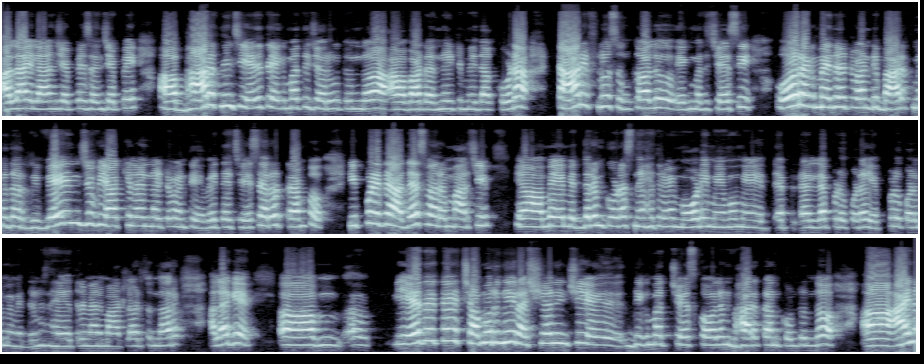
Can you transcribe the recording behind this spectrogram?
అలా ఇలా అని చెప్పేసి అని చెప్పి భారత్ నుంచి ఏదైతే ఎగుమతి జరుగుతుందో ఆ వాటన్నిటి మీద కూడా టారిఫ్లు సుంకాలు ఎగుమతి చేసి ఓ రకమైనటువంటి భారత్ మీద రివెంజ్ వ్యాఖ్యలైనటువంటి ఏవైతే చేశారో ట్రంప్ ఇప్పుడైతే అదే స్వరం మార్చి మేమిద్దరం కూడా స్నేహితులమే. మోడీ మేము మే ఎల్లప్పుడు కూడా ఎప్పుడు కూడా మేమిద్దరం స్నేహితులమే అని మాట్లాడుతున్నారు. అలాగే ఆ ఏదైతే చమురుని రష్యా నుంచి దిగుమతి చేసుకోవాలని భారత్ అనుకుంటుందో ఆ ఆయన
